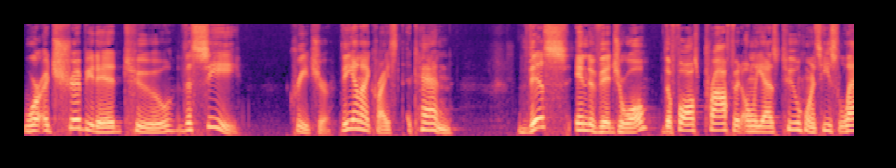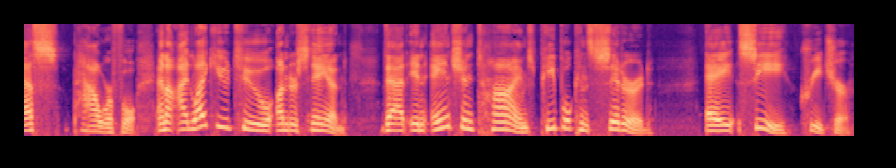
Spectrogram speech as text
were attributed to the sea? Creature, the Antichrist, 10. This individual, the false prophet, only has two horns. He's less powerful. And I'd like you to understand that in ancient times, people considered a sea creature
